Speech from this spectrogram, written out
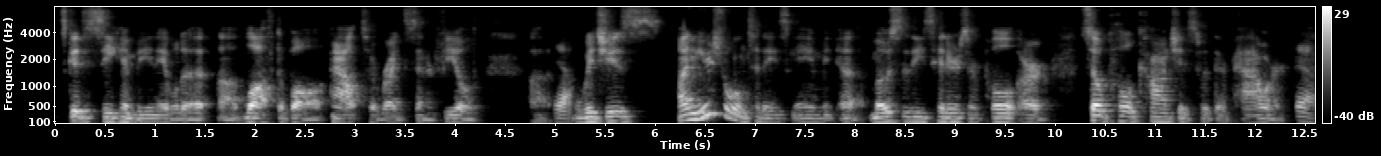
it's good to see him being able to uh, loft a ball out to right center field, uh, yeah. which is unusual in today's game. Uh, most of these hitters are pull are so pull conscious with their power yeah.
